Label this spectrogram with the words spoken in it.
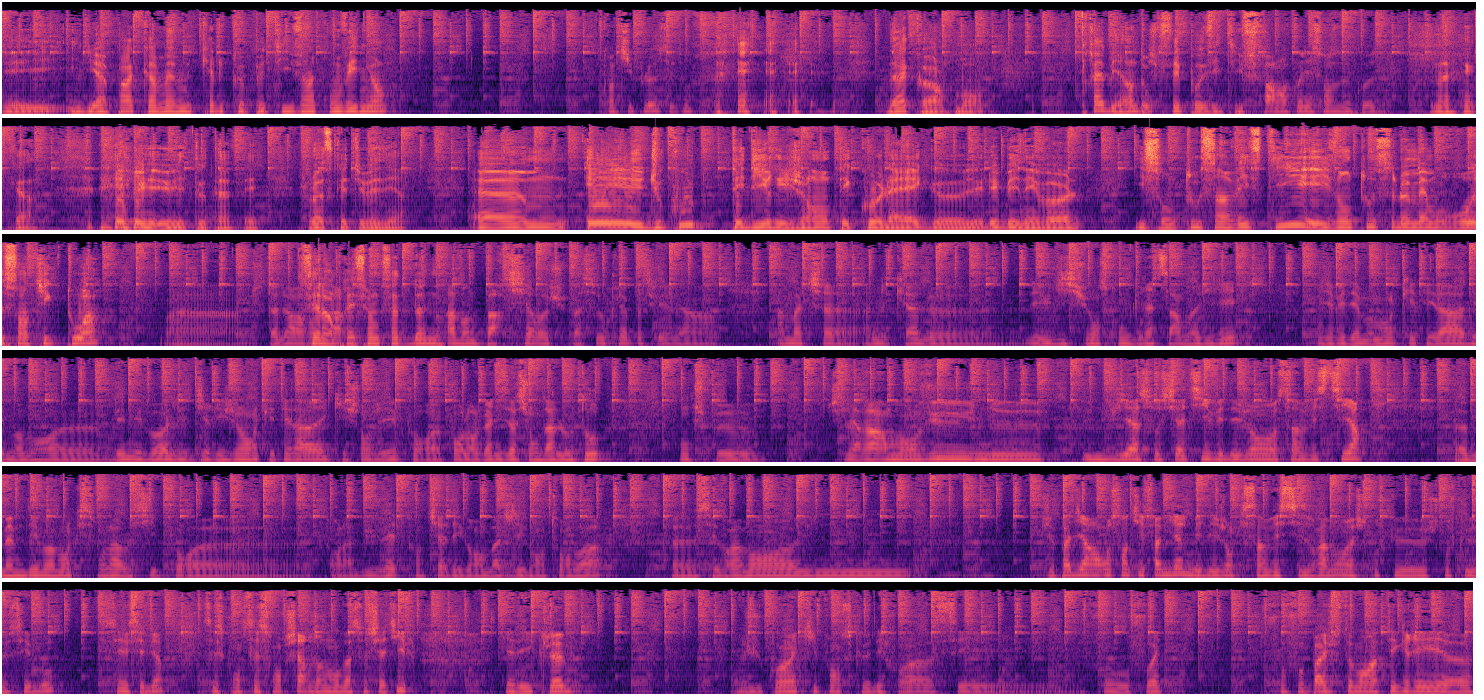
Et il n'y a pas quand même quelques petits inconvénients? Quand il pleut, c'est tout. D'accord, bon. Très bien, donc c'est positif. Je parle en connaissance de cause. D'accord. oui, oui, tout à fait. Je vois ce que tu veux dire. Euh, et du coup, tes dirigeants, tes collègues, euh, les bénévoles, ils sont tous investis et ils ont tous le même ressenti que toi? Bah, tout à l'heure, C'est l'impression que ça te donne? Avant de partir, je suis passé au club parce qu'il y avait un, un match euh, amical des U18 contre Grèce Armavilliers. Il y avait des moments qui étaient là, des moments euh, bénévoles, des dirigeants qui étaient là et qui échangeaient pour, euh, pour l'organisation d'un loto. Donc je peux. Je l'ai rarement vu une, une vie associative et des gens s'investir. Euh, même des moments qui sont là aussi pour, pour la buvette quand il y a des grands matchs, des grands tournois. C'est vraiment une. Je vais pas dire un ressenti familial, mais des gens qui s'investissent vraiment et je trouve que je trouve que c'est beau, c'est bien. C'est ce qu'on c'est ce qu'on recherche dans le monde associatif. Il y a des clubs du coin qui pensent que des fois c'est faut faut pas justement intégrer euh,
